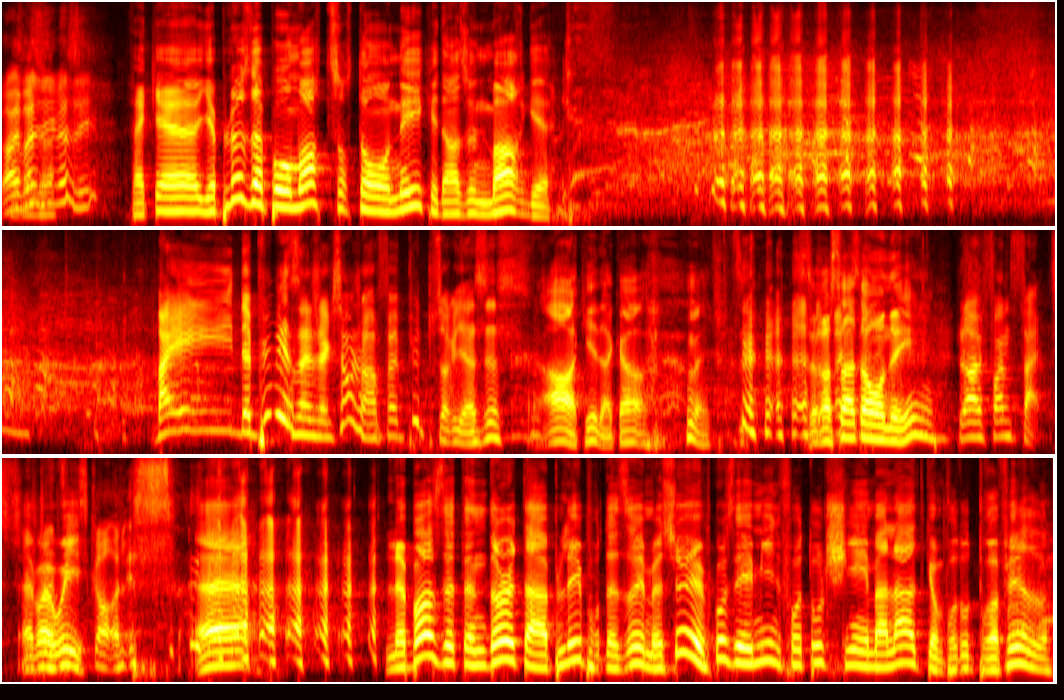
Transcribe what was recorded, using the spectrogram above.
Ouais, vas-y, vas-y. Fait que, il y a plus de peau morte sur ton nez que dans une morgue. Ben, depuis mes injections, j'en fais plus de psoriasis. Ah, OK, d'accord. Ben, tu tu diras ça à ton nez. Genre, fun fact. Eh ben oui. Euh, le boss de Tinder t'a appelé pour te dire Monsieur, pourquoi vous avez mis une photo de chien malade comme photo de profil?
